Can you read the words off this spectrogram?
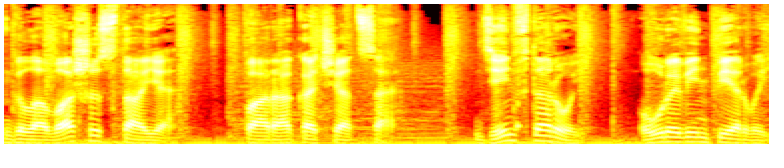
Глава шестая. Пора качаться. День второй. Уровень первый.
